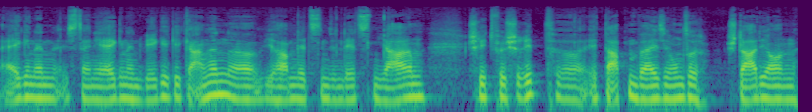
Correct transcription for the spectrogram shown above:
eigenen, ist seine eigenen Wege gegangen. Äh, wir haben jetzt in den letzten Jahren Schritt für Schritt etappenweise unser Stadion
